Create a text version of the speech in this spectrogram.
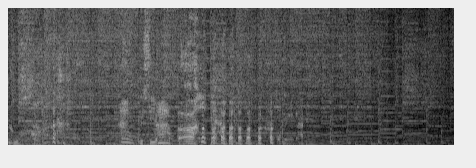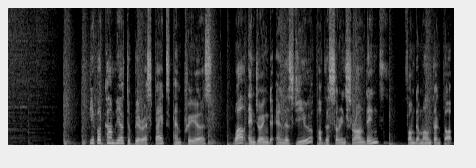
you see, People come here to pay respects and prayers while enjoying the endless view of the serene surroundings from the mountain top.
